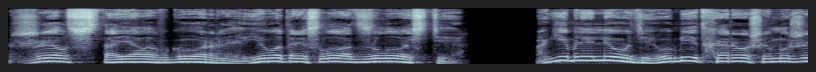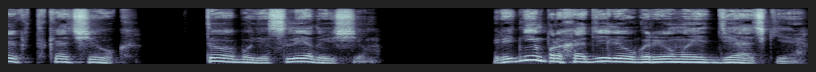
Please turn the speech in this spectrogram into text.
Желчь стояла в горле, его трясло от злости. Погибли люди, убит хороший мужик Ткачук. Кто будет следующим? Перед ним проходили угрюмые дядьки.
